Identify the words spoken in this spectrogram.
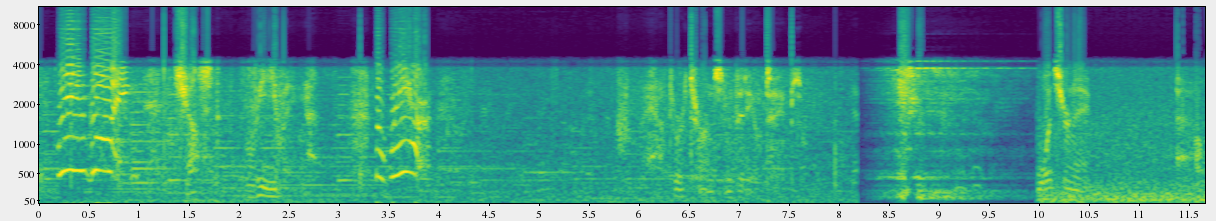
Where are you going? Just leaving. But where? I have to return some videotapes. What's your name? Al.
